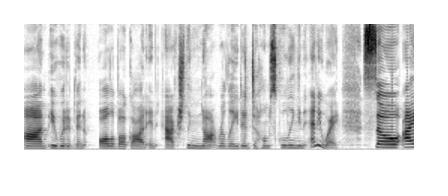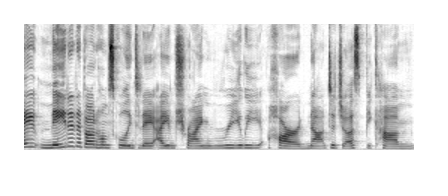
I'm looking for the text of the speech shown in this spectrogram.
um, it would have been all about God and actually not related to homeschooling in any way. So I made it about homeschooling today. I am trying really hard not to just become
